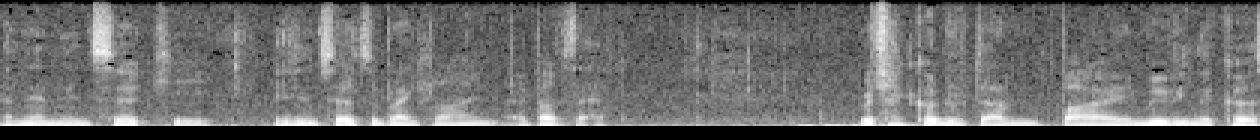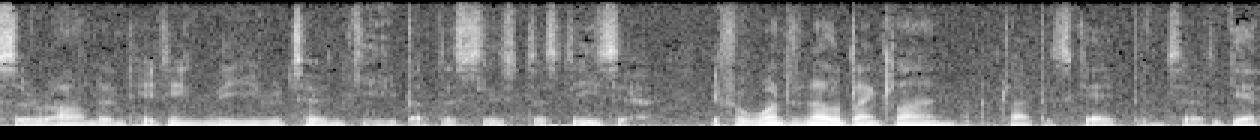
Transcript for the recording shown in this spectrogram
and then the insert key, it inserts a blank line above that. Which I could have done by moving the cursor around and hitting the return key, but this is just easier. If I want another blank line, I type escape, insert again.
